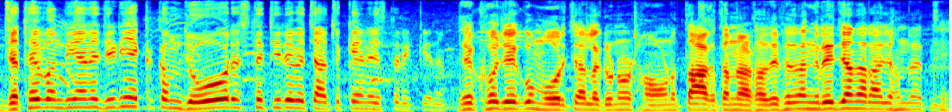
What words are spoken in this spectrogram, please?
ਜਥੇਬੰਦੀਆਂ ਨੇ ਜਿਹੜੀਆਂ ਇੱਕ ਕਮਜ਼ੋਰ ਸਥਿਤੀ ਦੇ ਵਿੱਚ ਆ ਚੁੱਕੀਆਂ ਨੇ ਇਸ ਤਰੀਕੇ ਨਾਲ? ਦੇਖੋ ਜੇ ਕੋਈ ਮੋਰਚਾ ਲੱਗਣੋਂ ਉਠਾਉਣ ਤਾਕਤ ਨਾਲ ਉਠਾਦੇ ਫਿਰ ਅੰਗਰੇਜ਼ਾਂ ਦਾ ਰਾਜ ਹੁੰਦਾ ਇੱਥੇ।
